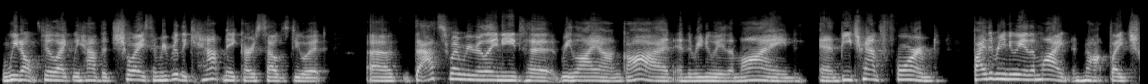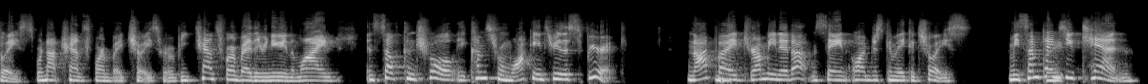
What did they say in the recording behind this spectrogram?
we don't feel like we have the choice and we really can't make ourselves do it, uh, that's when we really need to rely on God and the renewing of the mind and be transformed by the renewing of the mind and not by choice. We're not transformed by choice. We're being transformed by the renewing of the mind and self control. It comes from walking through the spirit, not by mm-hmm. drumming it up and saying, Oh, I'm just going to make a choice. I mean, sometimes right. you can,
